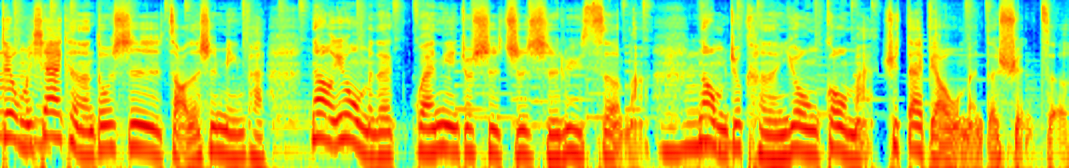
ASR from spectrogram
对我们现在可能都是找的是名牌。那因为我们的观念就是支持绿色嘛，嗯那我们就可能用购买去代表我们的选择，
